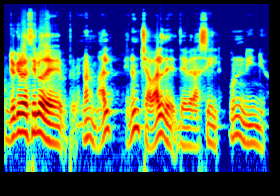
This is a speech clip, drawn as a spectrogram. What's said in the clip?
Yo quiero decirlo de. Pero normal. Viene un chaval de, Brasil, un niño,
